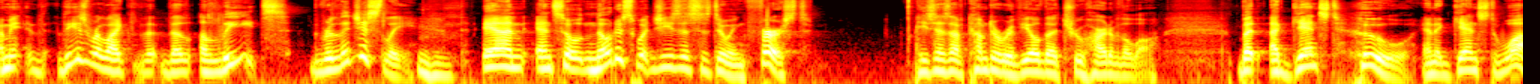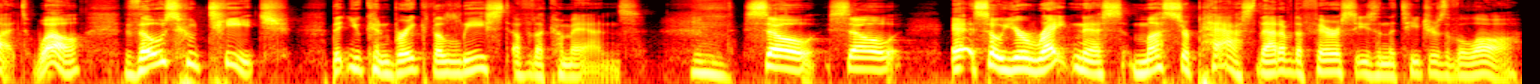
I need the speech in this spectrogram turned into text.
I mean, these were like the, the elites religiously. Mm-hmm. And and so notice what Jesus is doing. First, he says, I've come to reveal the true heart of the law. But against who and against what? Well, those who teach that you can break the least of the commands. Mm. So so eh, so your rightness must surpass that of the Pharisees and the teachers of the law,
